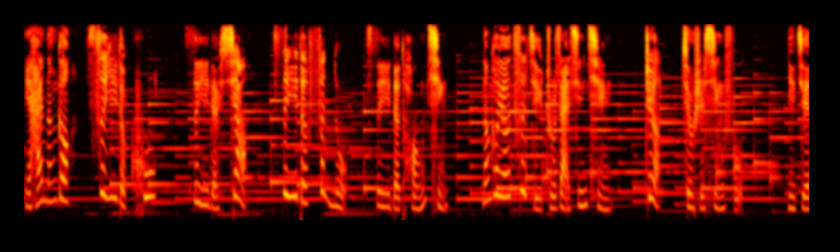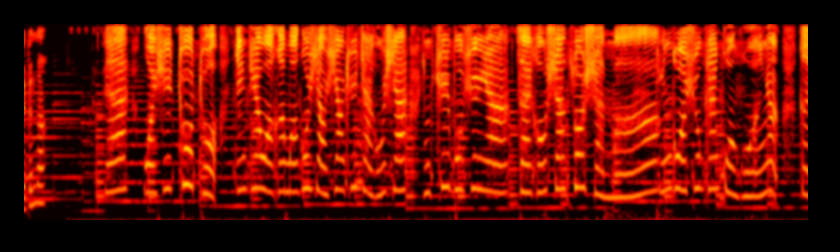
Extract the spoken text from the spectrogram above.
你还能够肆意的哭，肆意的笑，肆意的愤怒，肆意的同情，能够由自己主宰心情，这就是幸福。你觉得呢？来，我是兔兔。今天我和蘑菇小象去彩虹山，你去不去呀？彩虹山做什么？苹果树开果果呀，可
